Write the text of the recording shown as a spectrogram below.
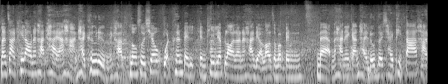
หลังจากที่เรานะคะถ่ายอาหารถ่ายเครื่องดื่มนะคะลงโซเชียลอวดเพื่อนเป็นเป็นที่เรียบร้อยแล้วนะคะ เดี๋ยวเราจะมาเป็นแบบนะคะในการถ่ายรูปโดยใช้พิกต้าค่ะ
